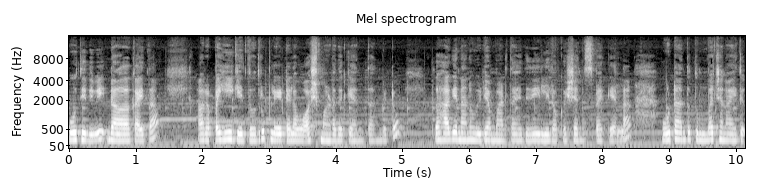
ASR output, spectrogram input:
ಕೂತಿದ್ದೀವಿ ಕಾಯ್ತಾ. ಅವರಪ್ಪ ಹೀಗೆ ಎದ್ದೋದ್ರು ಪ್ಲೇಟೆಲ್ಲ ವಾಶ್ ಮಾಡೋದಕ್ಕೆ ಅಂತ ಅಂದ್ಬಿಟ್ಟು. ಸೊ ಹಾಗೆ ನಾನು ವಿಡಿಯೋ ಮಾಡ್ತಾ ಇದ್ದೀವಿ ಇಲ್ಲಿ ಲೊಕೇಶನ್ಸ್ ಬಗ್ಗೆ ಎಲ್ಲ. ಊಟ ಅಂತೂ ತುಂಬ ಚೆನ್ನಾಗಿತ್ತು.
